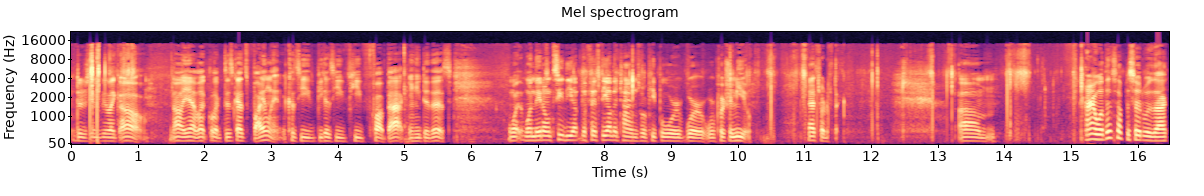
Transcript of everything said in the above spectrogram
They're just gonna be like, oh, oh yeah, look, look, this guy's violent because he because he he fought back and he did this. When when they don't see the the fifty other times where people were were were pushing you, that sort of thing. Um. All right, well, this episode was ac-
